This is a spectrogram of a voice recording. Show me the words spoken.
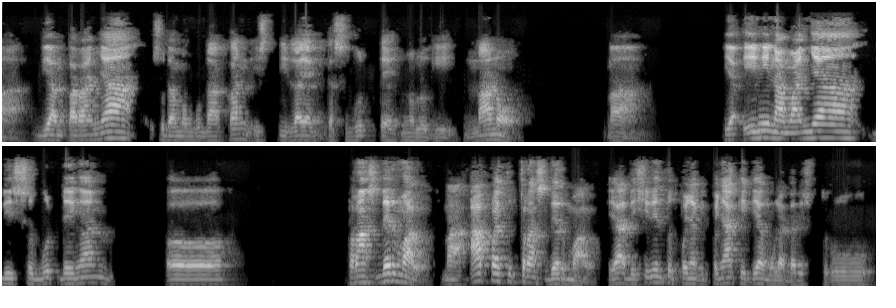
Nah, di antaranya sudah menggunakan istilah yang kita sebut teknologi nano. Nah, ya ini namanya disebut dengan eh, transdermal. Nah, apa itu transdermal? Ya, di sini untuk penyakit-penyakit ya, mulai dari stroke,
